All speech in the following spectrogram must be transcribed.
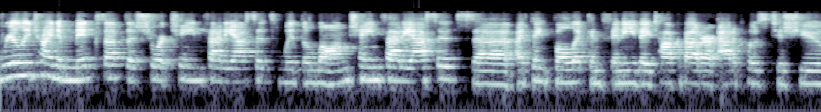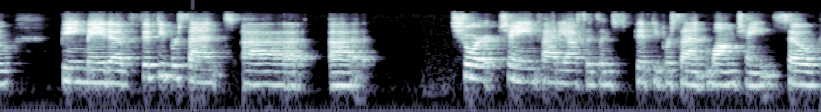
really trying to mix up the short chain fatty acids with the long chain fatty acids. Uh, I think Volek and Phinney, they talk about our adipose tissue being made of 50% uh, uh short chain fatty acids and 50% long chain. So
